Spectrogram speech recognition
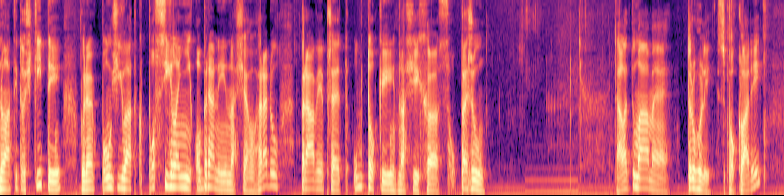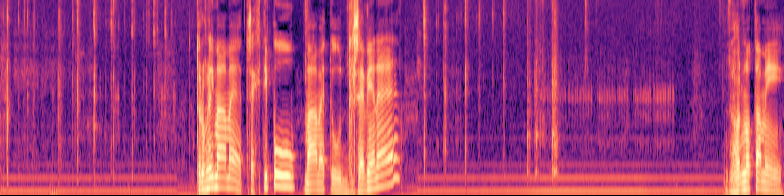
No a tyto štíty budeme používat k posílení obrany našeho hradu právě před útoky našich eh, soupeřů. Dále tu máme truhly z poklady. Truhly máme třech typů. Máme tu dřevěné, s hodnotami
